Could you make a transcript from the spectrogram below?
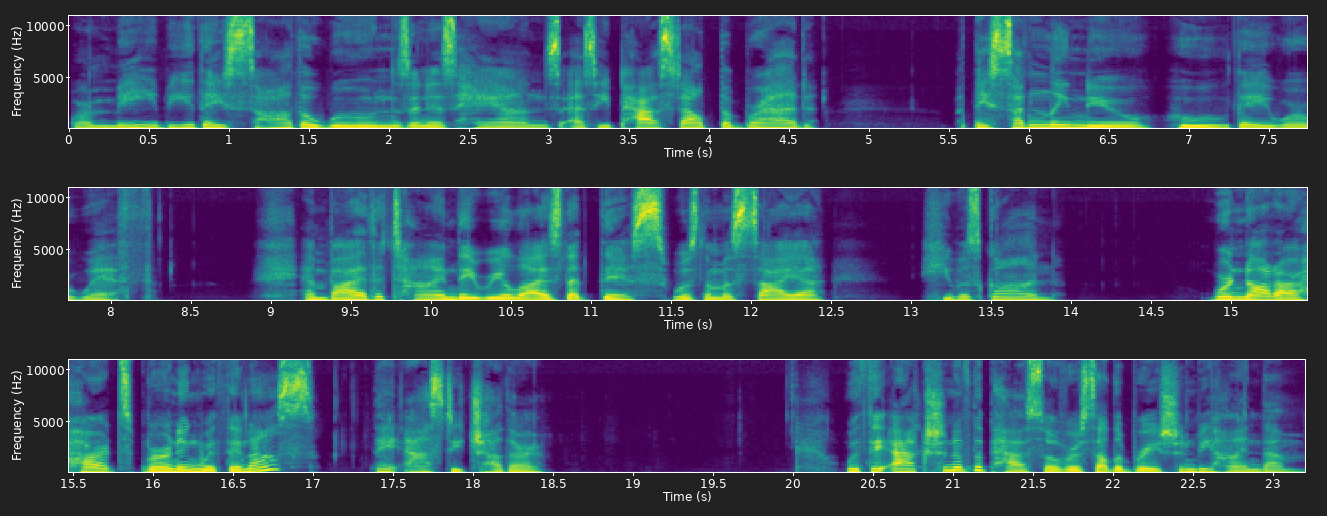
or maybe they saw the wounds in his hands as he passed out the bread. But they suddenly knew who they were with. And by the time they realized that this was the Messiah, he was gone. Were not our hearts burning within us? They asked each other. With the action of the Passover celebration behind them,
